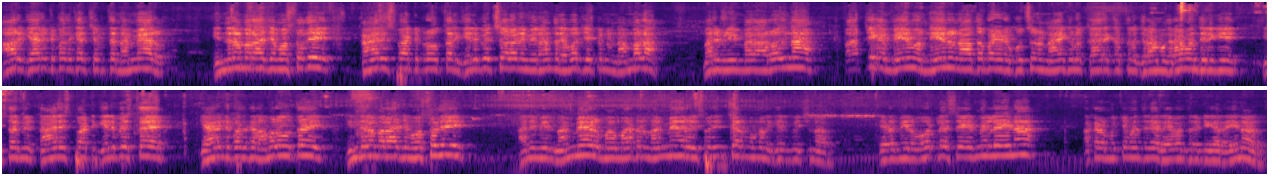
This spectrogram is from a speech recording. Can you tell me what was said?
ఆరు గ్యారెంటీ పథకాలు చెబితే నమ్మారు. ఇందిరమ్మ రాజ్యం వస్తుంది కాంగ్రెస్ పార్టీ ప్రభుత్వాన్ని గెలిపించాలని మీరందరూ ఎవరు చెప్పినా నమ్మలా. మరి మీ- మరి ఆ రోజున పార్టీగా మేము నేను నాతో పాటు కూర్చున్న నాయకులు కార్యకర్తలు గ్రామ గ్రామం తిరిగి ఇతరు మీరు కాంగ్రెస్ పార్టీ గెలిపిస్తే గ్యారంటీ పథకాలు అమలు అవుతాయి. ఇందిరమ్మ రాజ్యం వస్తుంది అని మీరు నమ్మారు. మా మాటలు నమ్మారు. విశ్వసించారు. మమ్మల్ని గెలిపించినారు. ఇక్కడ మీరు ఓట్లేస్తే ఎమ్మెల్యే అయినా అక్కడ ముఖ్యమంత్రిగా రేవంత్ రెడ్డి గారు అయినారు.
